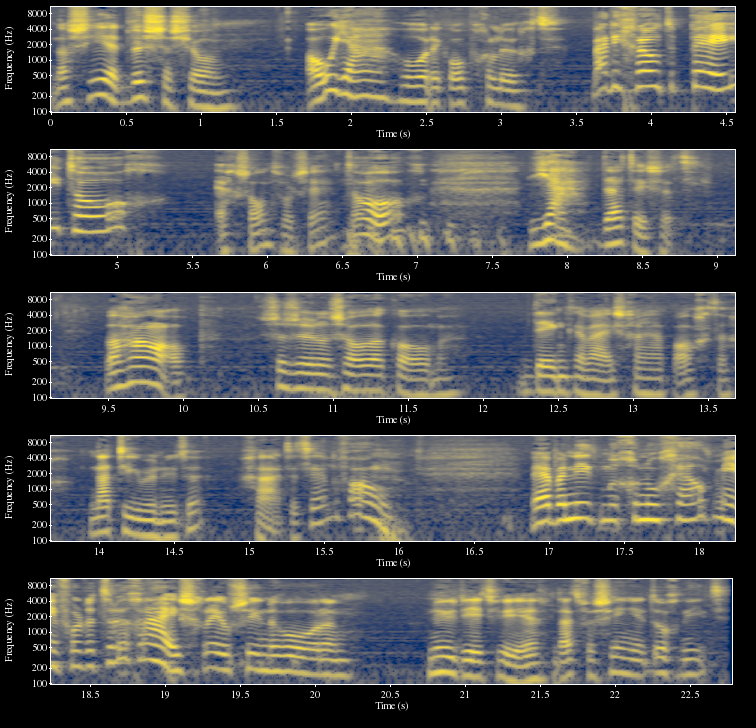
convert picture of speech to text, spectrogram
Dan zie je het busstation. Oh ja, hoor ik opgelucht. Bij die grote P, toch? Echt Zandvoort, hè? Toch? ja, dat is het. We hangen op. Ze zullen zo wel komen. Denken wij schaapachtig. Na tien minuten gaat de telefoon. We hebben niet genoeg geld meer voor de terugreis, schreeuwt ze in de horen. Nu dit weer, dat verzin je toch niet?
